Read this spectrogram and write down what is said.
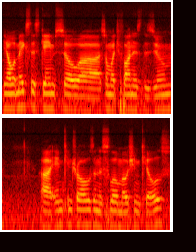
you know what makes this game so uh, so much fun is the zoom in controls and the slow motion kills.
